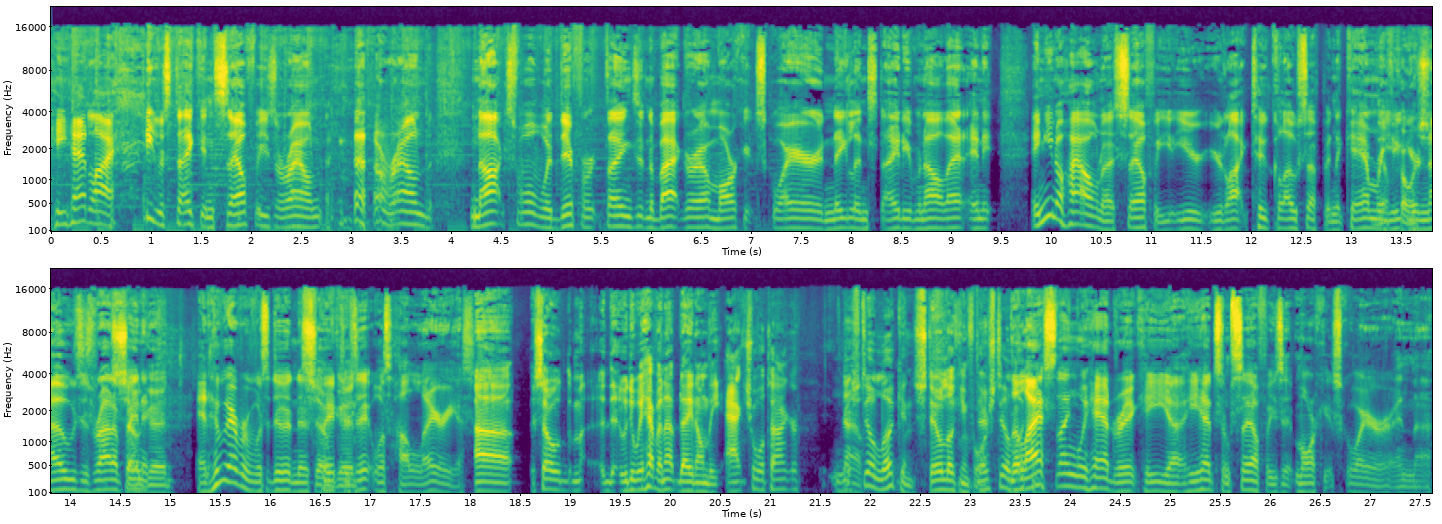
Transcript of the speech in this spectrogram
he had like he was taking selfies around around Knoxville with different things in the background, Market Square and Neyland Stadium and all that. And it and you know how on a selfie you're you're like too close up in the camera, Of you, your nose is right up So in it. good. And whoever was doing those So pictures, good. it was hilarious. Uh, so, do we have an update on the actual Tiger? No. They're still looking. Still looking for. They're it. still the looking. last thing we had, Rick, he uh, he had some selfies at Market Square, and uh,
